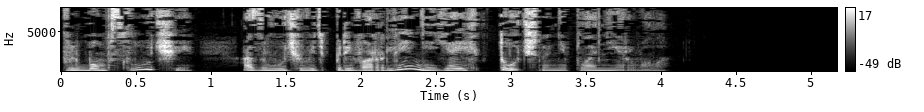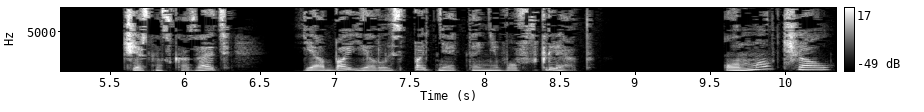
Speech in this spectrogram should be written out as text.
В любом случае, озвучивать при варлении я их точно не планировала. Честно сказать, я боялась поднять на него взгляд. Он молчал,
